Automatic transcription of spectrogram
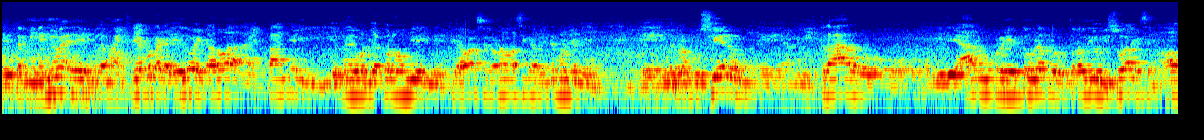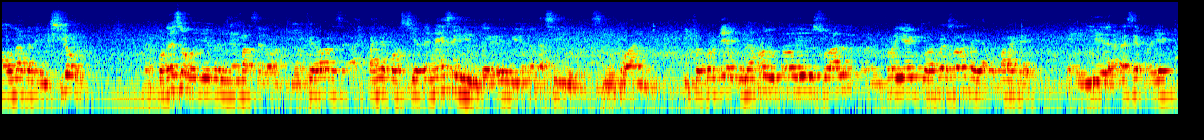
eh, terminé en, en la maestría por la que había ido becado a, España y, yo me devolví a Colombia y me fui a Barcelona básicamente porque me, eh, me propusieron eh, administrar o, idear un proyecto de una productora audiovisual que se llamaba Una Televisión. Por eso yo terminé en Barcelona. Yo fui a, a España por siete meses y duré viviendo casi cinco años. Y fue porque una productora audiovisual, un proyecto, una persona me llamó para que liderara ese proyecto.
